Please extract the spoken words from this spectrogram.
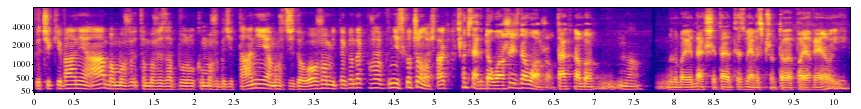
wyczekiwanie, a bo może, to może za pół roku może będzie taniej, a może coś dołożą i tego tak można w nieskończoność, tak? Znaczy tak, dołożyć, dołożą, tak? No bo, No. no bo jednak się te, te zmiany sprzętowe pojawiają i,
